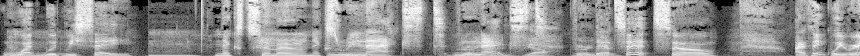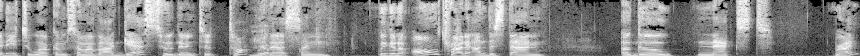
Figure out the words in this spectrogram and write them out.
what Mm. would we say? next summer, next spring. Next. Very next. good. Yeah. Very That's good. it. So I think we're ready to welcome some of our guests who are going to talk with us and we're going to all try to understand a go next, right?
